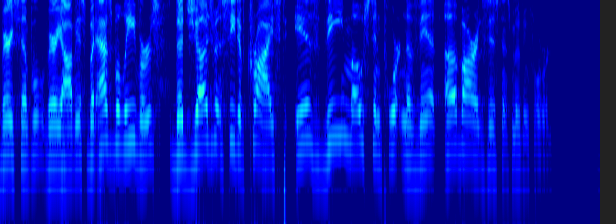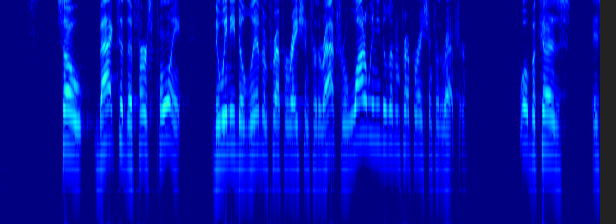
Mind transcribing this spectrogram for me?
very simple, very obvious, but as believers, the judgment seat of Christ is the most important event of our existence moving forward. So, back to the first point that we need to live in preparation for the rapture. Why do we need to live in preparation for the rapture? Well, because as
